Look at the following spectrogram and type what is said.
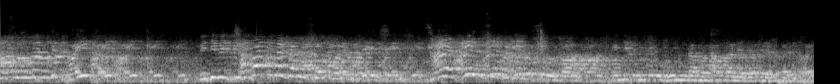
মুসলমানকে ভয় পাই পৃথিবীর ছাপান্নটা সাড়ে তিনশো কোটি মুসলমান পৃথিবীর গুন্ডা মাস্তানে বসে ভয় পাই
